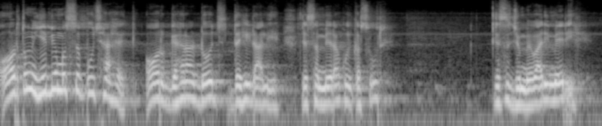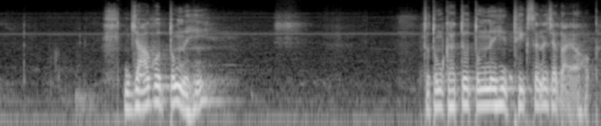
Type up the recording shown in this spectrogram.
और तुम ये भी मुझसे पूछा है और गहरा डोज दही डालिए, जैसा मेरा कोई कसूर है। जैसे जिम्मेवारी मेरी। जागो तुम नहीं तो तुम कहते हो तुमने ही ठीक से न जगाया होगा।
